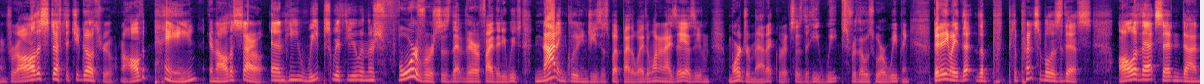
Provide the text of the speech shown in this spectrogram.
And for all the stuff that you go through, and all the pain and all the sorrow, and He weeps with you. And there's four verses that verify that He weeps, not including Jesus wept, by the way. The one in Isaiah is even more dramatic, where it says that He weeps for those who are weeping. But anyway, the, the, the principle is this all of that said and done,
